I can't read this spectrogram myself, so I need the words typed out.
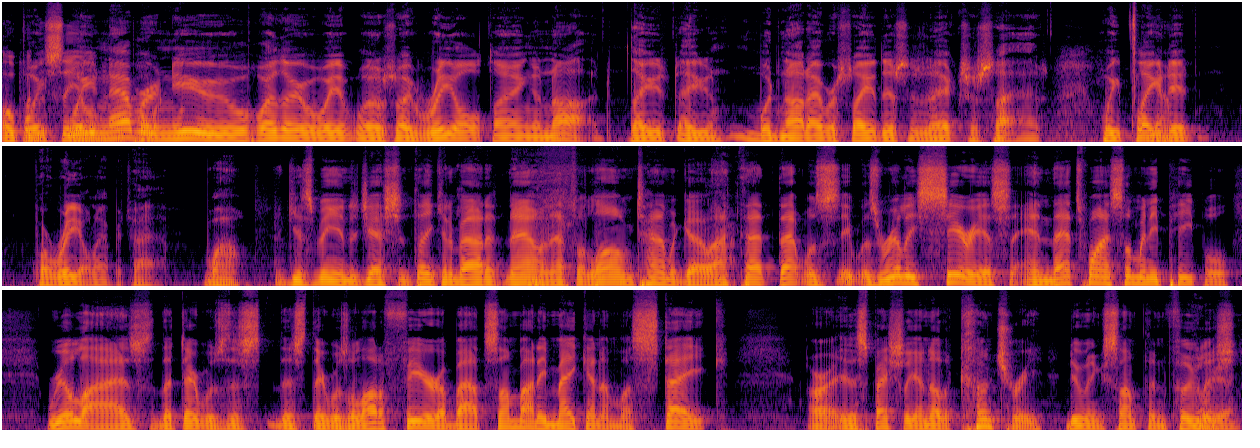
open we, to seal. We never knew whether it was a real thing or not. They they would not ever say this is an exercise. We played Yeah. it for real every time. Wow. It gives me indigestion thinking about it now, and that's a long time ago. I thought that was it was really serious, and that's why so many people realize that there was this this there was a lot of fear about somebody making a mistake, or especially another country doing something foolish. yeah.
